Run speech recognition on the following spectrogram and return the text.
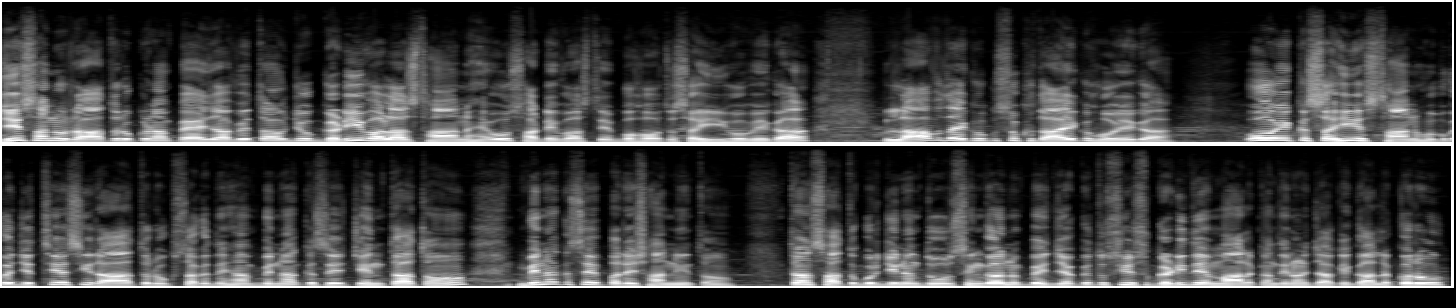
ਜੇ ਸਾਨੂੰ ਰਾਤ ਰੁਕਣਾ ਪੈ ਜਾਵੇ ਤਾਂ ਜੋ ਗੜੀ ਵਾਲਾ ਸਥਾਨ ਹੈ, ਉਹ ਸਾਡੇ ਵਾਸਤੇ ਬਹੁਤ ਸਹੀ ਹੋਵੇਗਾ, ਲਾਭਦਾਇਕ, ਸੁਖਦਾਇਕ ਹੋਵੇਗਾ। ਉਹ ਇੱਕ ਸਹੀ ਸਥਾਨ ਹੋਵੇਗਾ ਜਿੱਥੇ ਅਸੀਂ ਰਾਤ ਰੁਕ ਸਕਦੇ ਹਾਂ ਬਿਨਾਂ ਕਿਸੇ ਚਿੰਤਾ ਤੋਂ, ਬਿਨਾਂ ਕਿਸੇ ਪਰੇਸ਼ਾਨੀ ਤੋਂ। ਤਾਂ ਸਤਿਗੁਰੂ ਜੀ ਨੇ ਦੋ ਸਿੰਘਾਂ ਨੂੰ ਭੇਜਿਆ ਕਿ ਤੁਸੀਂ ਇਸ ਗੜੀ ਦੇ ਮਾਲਕਾਂ ਦੇ ਨਾਲ ਜਾ ਕੇ ਗੱਲ ਕਰੋ।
